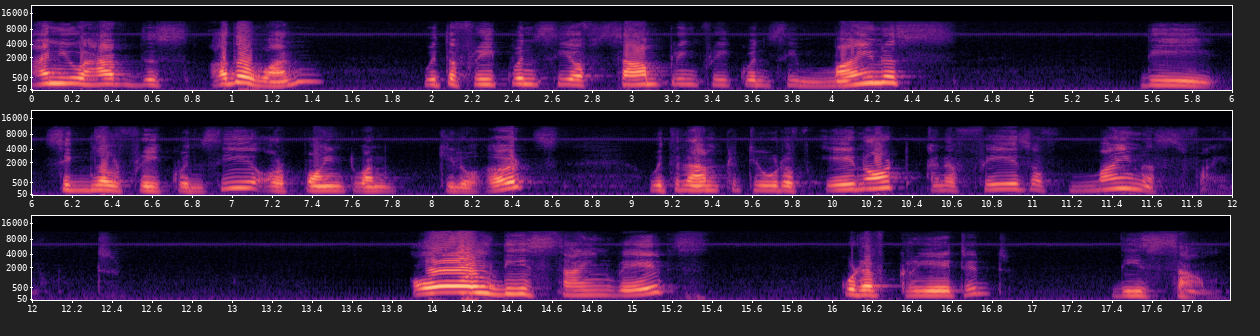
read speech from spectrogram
and you have this other one with a frequency of sampling frequency minus the signal frequency or 0.1 kilohertz with an amplitude of a naught and a phase of minus phi naught. all these sine waves could have created these samples.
